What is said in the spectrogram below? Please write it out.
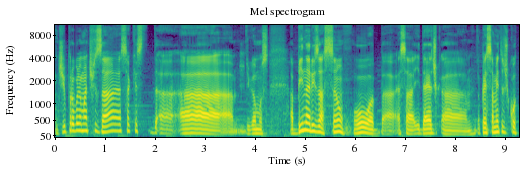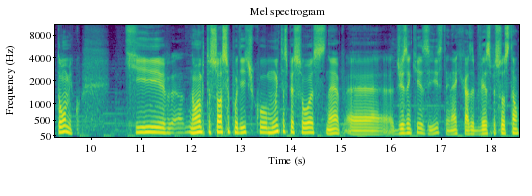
de problematizar essa questão, a, digamos, a binarização ou a, essa ideia de o pensamento dicotômico que no âmbito sociopolítico muitas pessoas né, é, dizem que existem, né, que às vezes as pessoas estão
